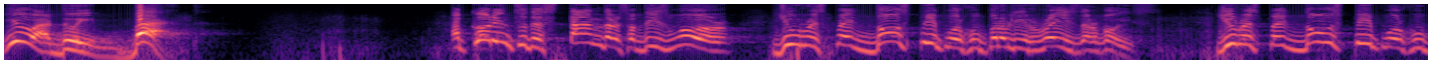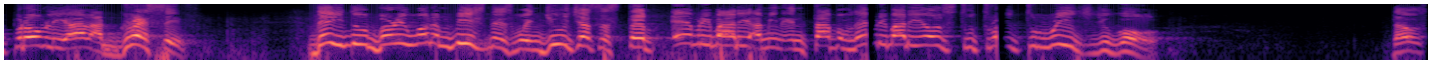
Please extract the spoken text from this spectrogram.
you are doing bad. According to the standards of this world, you respect those people who probably raise their voice. You respect those people who probably are aggressive. They do very well in business when you just step everybody, I mean, on top of everybody else to try to reach your goal. Those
